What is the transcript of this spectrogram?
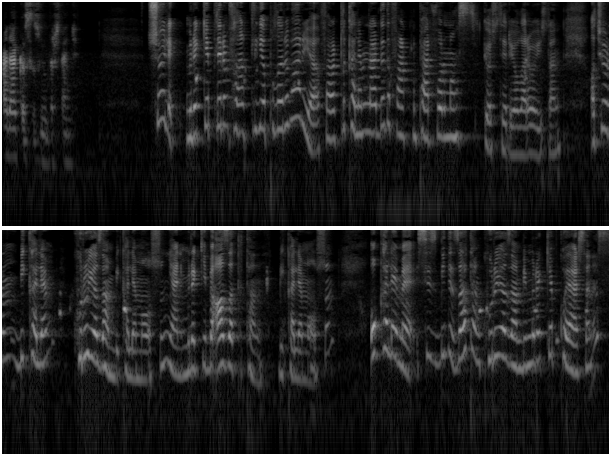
alakasız mıdır sence? Şöyle mürekkeplerin farklı yapıları var ya farklı kalemlerde de farklı performans gösteriyorlar o yüzden. Atıyorum bir kalem kuru yazan bir kalem olsun yani mürekkebi az akıtan bir kalem olsun. O kaleme siz bir de zaten kuru yazan bir mürekkep koyarsanız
